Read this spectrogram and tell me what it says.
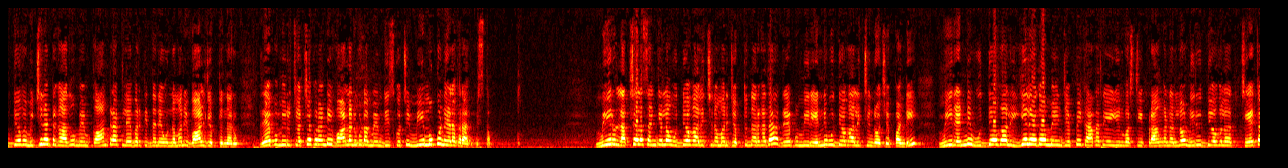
ఉద్యోగం ఇచ్చినట్టు కాదు మేము కాంట్రాక్ట్ లేబర్ కిందనే ఉన్నామని వాళ్ళు చెప్తున్నారు. రేపు మీరు చర్చకు రండి వాళ్ళను కూడా మేము తీసుకొచ్చి మీ ముక్కు నేలకు రాకిపిస్తాం. మీరు లక్షల సంఖ్యలో ఉద్యోగాలు ఇచ్చినామని చెప్తున్నారు కదా రేపు మీరు ఎన్ని ఉద్యోగాలు ఇచ్చిండ్రో చెప్పండి. మీరెన్ని ఉద్యోగాలు ఇయ్యలేదో మేము చెప్పి కాకతీయ యూనివర్సిటీ ప్రాంగణంలో నిరుద్యోగుల చేత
